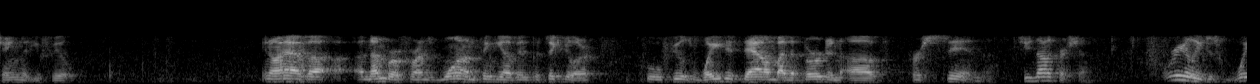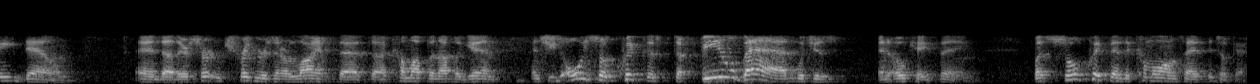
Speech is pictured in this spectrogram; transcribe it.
shame that you feel? You know, I have a, a number of friends. One I'm thinking of in particular who feels weighted down by the burden of her sin. She's not a Christian. Really just weighed down. And uh, there are certain triggers in her life that uh, come up and up again. And she's always so quick to, to feel bad, which is an okay thing, but so quick then to come along and say, it's okay.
